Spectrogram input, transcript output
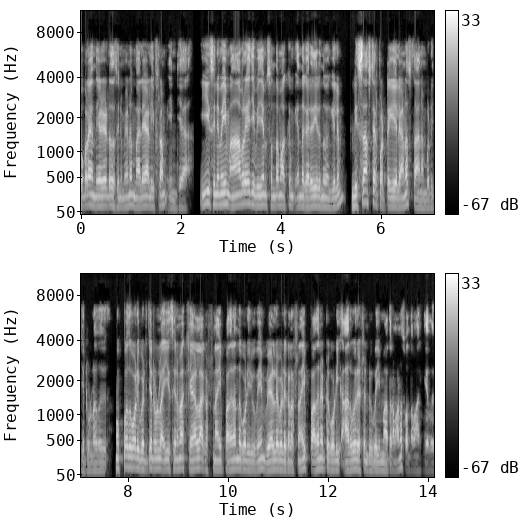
അഭിപ്രായം നേടിയെടുത്ത സിനിമയാണ് മലയാളി ഫ്രം ഇന്ത്യ. India. ഈ സിനിമയും ആവറേജ് വിജയം സ്വന്തമാക്കും എന്ന് കരുതിയിരുന്നുവെങ്കിലും ഡിസാസ്റ്റർ പട്ടികയിലാണ് സ്ഥാനം പിടിച്ചിട്ടുള്ളത്. മുപ്പത് കോടി ബഡ്ജറ്റുള്ള ഈ സിനിമ കേരള കളക്ഷനായി പതിനൊന്ന് കോടി രൂപയും വേൾഡ് വൈഡ് കളക്ഷനായി പതിനെട്ട് കോടി അറുപത് ലക്ഷം രൂപയും മാത്രമാണ് സ്വന്തമാക്കിയത്.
